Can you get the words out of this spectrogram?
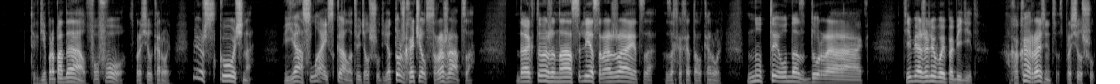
— Ты где пропадал, фу-фу? — спросил король. — Мне ж скучно. — Я осла искал, — ответил шут. — Я тоже хотел сражаться. — Да кто же на осле сражается? — захохотал король. — Ну ты у нас дурак. Тебя же любой победит. — А какая разница? — спросил шут.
